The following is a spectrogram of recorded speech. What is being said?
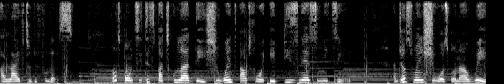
her life to the fullest. Not until this particular day she went out for a business meeting. And just when she was on her way,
